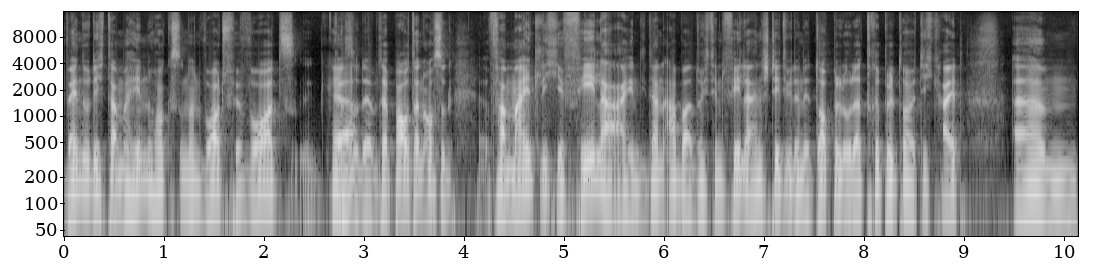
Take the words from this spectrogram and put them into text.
wenn du dich da mal hinhockst und dann Wort für Wort, Ja. also der, der baut dann auch so vermeintliche Fehler ein, die dann aber durch den Fehler entsteht wieder eine Doppel- oder Trippeldeutigkeit. Ähm,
